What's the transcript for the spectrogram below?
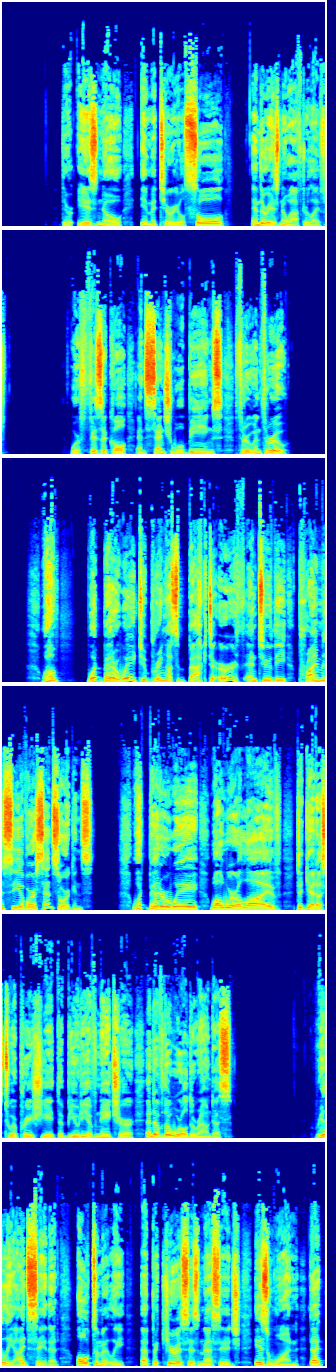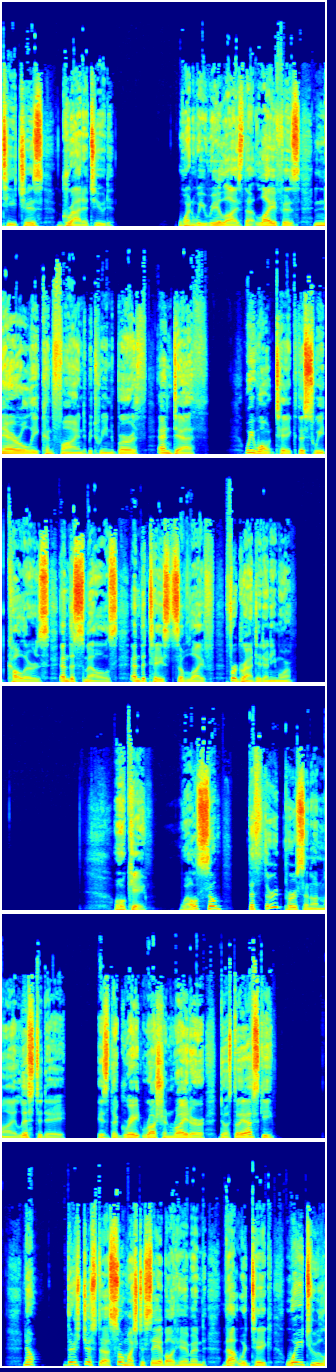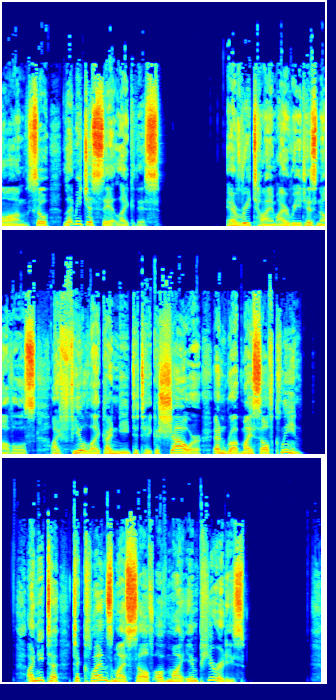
There is no immaterial soul, and there is no afterlife. We're physical and sensual beings through and through. Well, what better way to bring us back to earth and to the primacy of our sense organs? What better way, while we're alive, to get us to appreciate the beauty of nature and of the world around us? Really, I'd say that ultimately Epicurus's message is one that teaches gratitude. When we realize that life is narrowly confined between birth and death, we won't take the sweet colors and the smells and the tastes of life for granted anymore. Okay, well, so the third person on my list today is the great Russian writer Dostoevsky. Now, there's just uh, so much to say about him, and that would take way too long, so let me just say it like this. Every time I read his novels, I feel like I need to take a shower and rub myself clean. I need to, to cleanse myself of my impurities.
